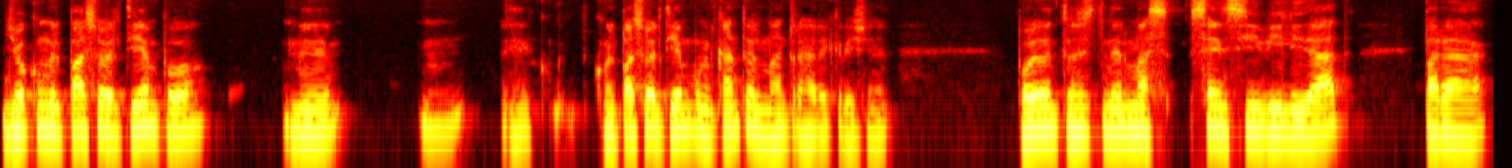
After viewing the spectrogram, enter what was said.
yo con el paso del tiempo, mm, eh, con el paso del tiempo en el canto del mantra Hare Krishna, puedo entonces tener más sensibilidad para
